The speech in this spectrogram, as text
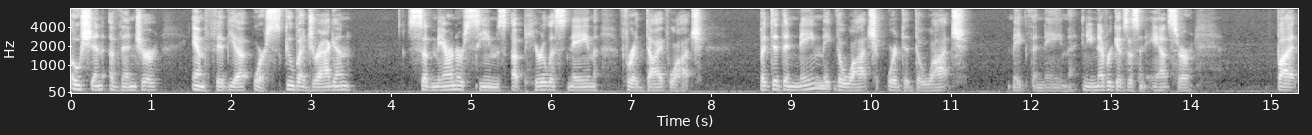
Ocean Avenger, Amphibia, or Scuba Dragon? Submariner seems a peerless name for a dive watch. But did the name make the watch, or did the watch make the name? And he never gives us an answer, but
